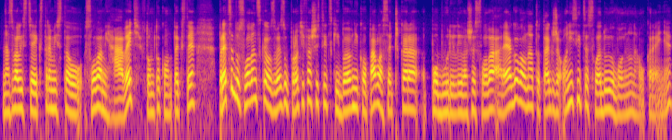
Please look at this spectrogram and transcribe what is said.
Nazvali ste extrémistov slovami háveť v tomto kontexte. Predsedu Slovenského zväzu protifašistických bojovníkov Pavla Sečkara pobúrili vaše slova a reagoval na to tak, že oni síce sledujú vojnu na Ukrajine,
